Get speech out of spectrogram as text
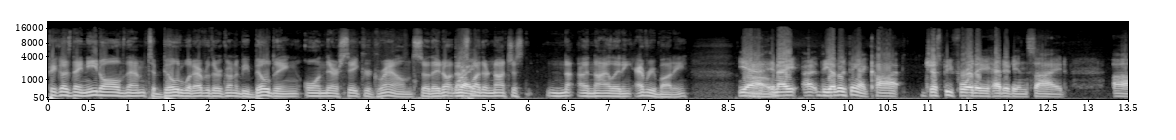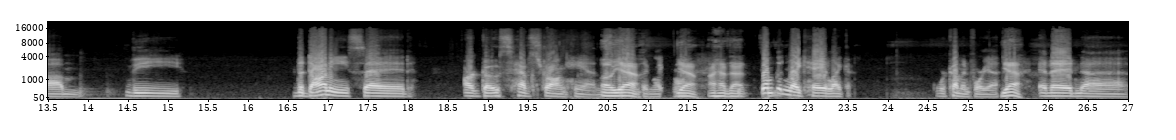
because they need all of them to build whatever they're going to be building on their sacred ground. So they don't. That's Right. why they're not just n- annihilating everybody. Yeah, Um, and I, I the other thing I caught just before they headed inside, um, the the Dhani said, "Our ghosts have strong hands." Oh, yeah. something like that. Yeah, I have that. something like, "Hey, like, we're coming for you," Yeah, and then uh,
